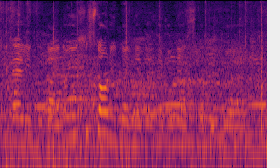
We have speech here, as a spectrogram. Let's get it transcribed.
zginęli tutaj. No i historii pewnie te, tego miasta, tych.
